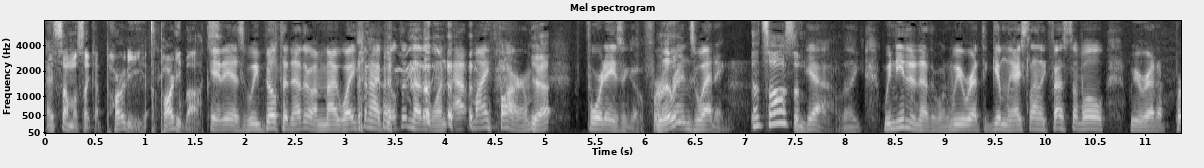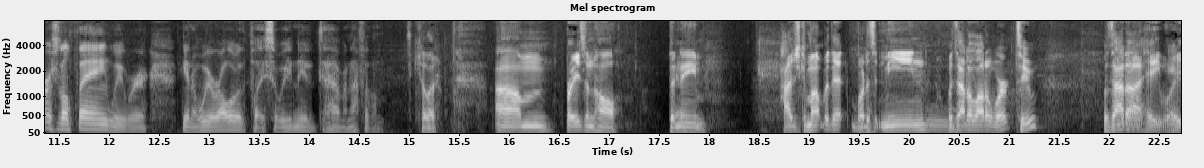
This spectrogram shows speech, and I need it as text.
It's almost like a party, a party box. It is. We built another one. My wife and I built another one at my farm Yeah. four days ago for Really? a friend's wedding. That's awesome. Yeah, like we needed another one. We were at the Gimli Icelandic Festival. We were at a personal thing. We were, you know, we were all over the place, so we needed to have enough of them. It's killer. Um, Brazen Hall, the name. How'd you come up with it? What does it mean? Was that a lot of work too? Was that a hey? What,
